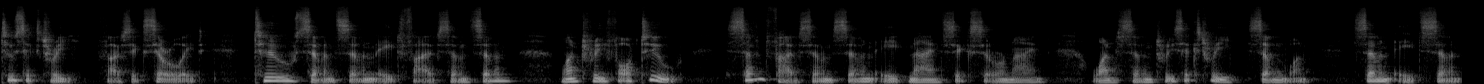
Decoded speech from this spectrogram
263 5608 277 8577 1342 7577 89609 17363 71 787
